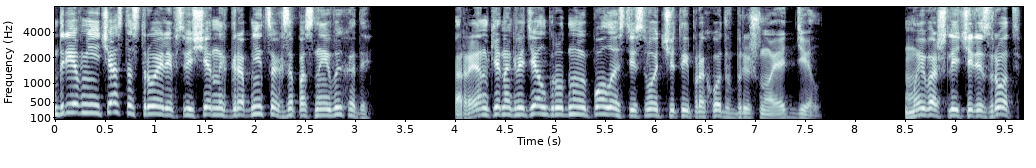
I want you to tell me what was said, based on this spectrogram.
древние часто строили в священных гробницах запасные выходы». Ренки наглядел грудную полость и сводчатый проход в брюшной отдел. «Мы вошли через рот.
